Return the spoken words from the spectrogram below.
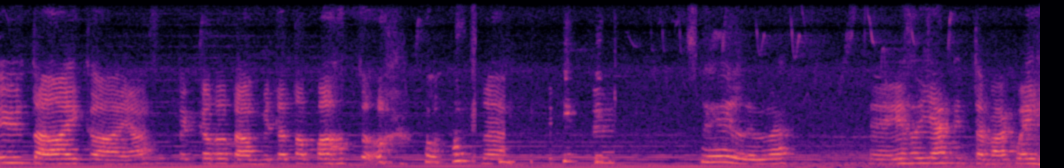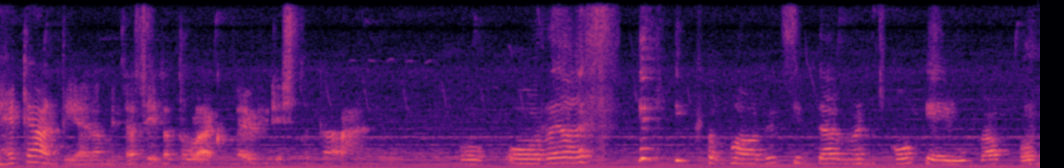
yhtä aikaa ja sitten katsotaan mitä tapahtuu. Selvä. Se on jännittävää, kun ei hekään tiedä, mitä siitä tulee, kun ne yhdistetään. O- oo realistinen. Mä oon nyt sitten tämmöinen kokeilukappale.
